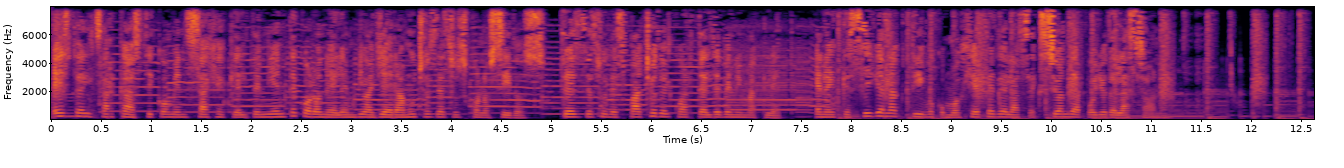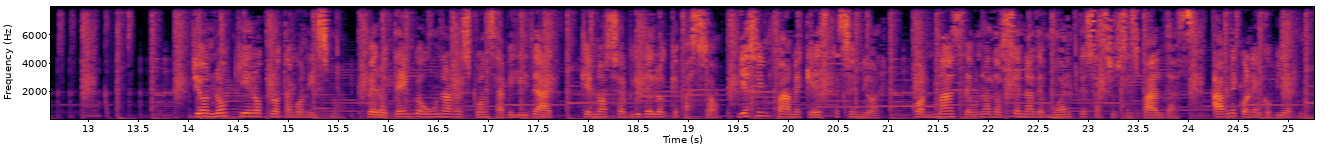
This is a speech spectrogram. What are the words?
Este el sarcástico mensaje que el teniente coronel envió ayer a muchos de sus conocidos, desde su despacho del cuartel de Benimaclet, en el que sigue en activo como jefe de la sección de apoyo de la zona. Yo no quiero protagonismo, pero tengo una responsabilidad, que no se olvide lo que pasó. Y es infame que este señor, con más de una docena de muertes a sus espaldas, hable con el gobierno.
